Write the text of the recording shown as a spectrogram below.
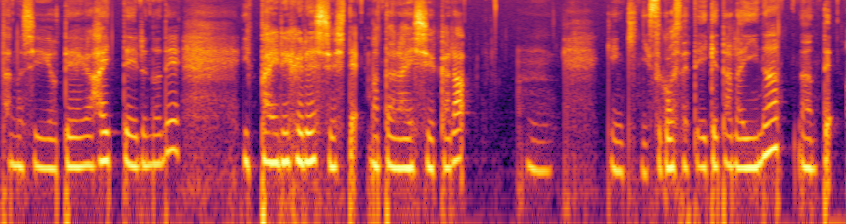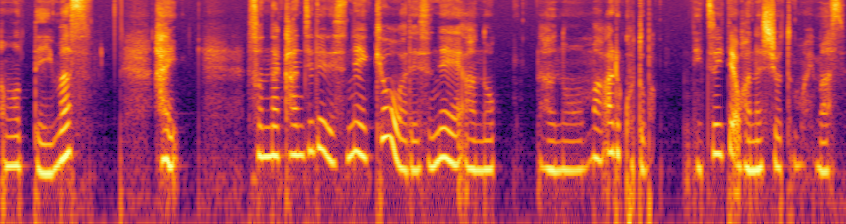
楽しい予定が入っているのでいっぱいリフレッシュしてまた来週から、うん、元気に過ごせていけたらいいななんて思っています。はい。そんな感じでですね今日はですねあのあのまあある言葉についてお話ししようと思います。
